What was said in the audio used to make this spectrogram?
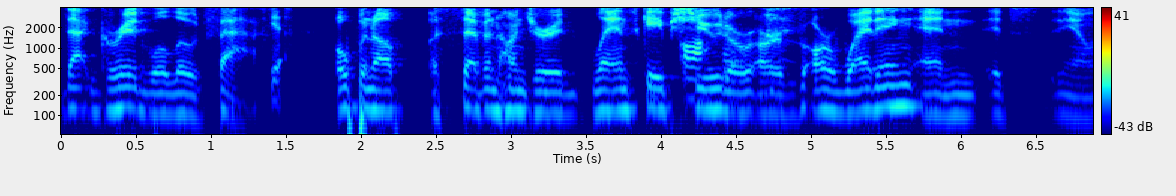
that grid will load fast Yes. Open up a 700 landscape shoot or, or or wedding and it's you know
